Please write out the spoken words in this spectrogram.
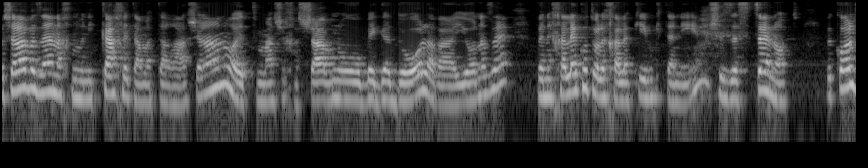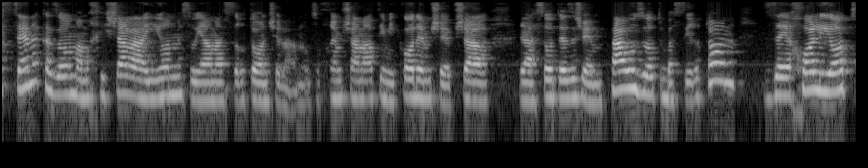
בשלב הזה אנחנו ניקח את המטרה שלנו, את מה שחשבנו בגדול, הרעיון הזה, ונחלק אותו לחלקים קטנים, שזה סצנות. וכל סצנה כזו ממחישה רעיון מסוים מהסרטון שלנו. זוכרים שאמרתי מקודם שאפשר לעשות איזה שהם פאוזות בסרטון, זה יכול להיות,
